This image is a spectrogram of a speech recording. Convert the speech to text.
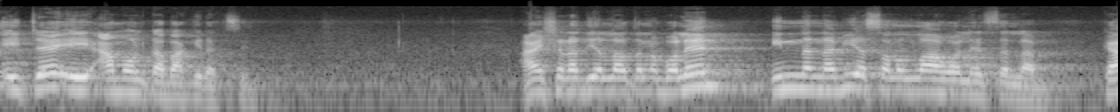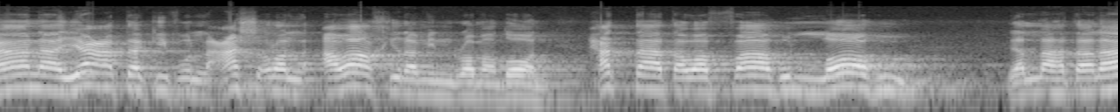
এইটা, এই আমলটা বাকি রাখছেন। আয়েশা রাদি আল্লাহ তালা বলেন, ইন্না নবিয়া সাল্লাহ আলাইসাল্লাম কানা ইয়াতাকিফুল আশরাল আওয়াখিরা মিন রমাদন হাত্তা তাওয়াফাহুল্লাহু আল্লাহ তাআলা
